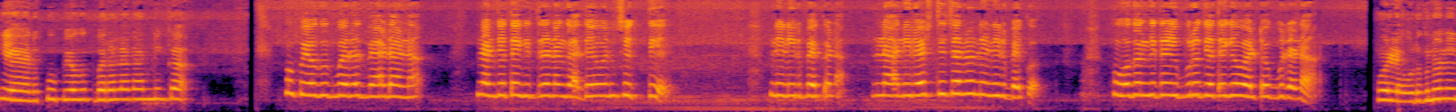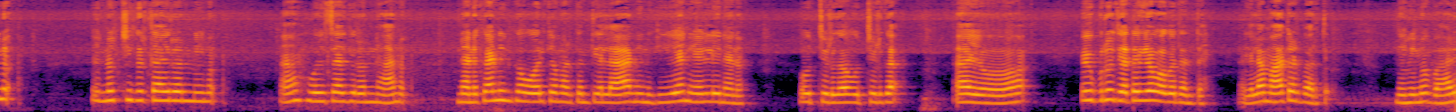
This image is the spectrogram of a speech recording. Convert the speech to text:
ಏನಕ್ಕೆ ಉಪಯೋಗಕ್ಕೆ ಬರಲ್ಲ ನಾನು ನಿಂಗ ಉಪಯೋಗಕ್ಕೆ ಬರೋದು ಬೇಡ ಅಣ್ಣ ನನ್ನ ಜೊತೆಗಿದ್ರೆ ನಂಗೆ ಅದೇ ಒಂದು ಶಕ್ತಿ. ನೀನಿರ್ಬೇಕಣ್ಣ. ನಾನಿರೋಷ್ಟು ದಿವಸನೂ ನೀನಿರಬೇಕು. ಹೋಗಂಗಿದ್ರೆ ಇಬ್ಬರು ಜೊತೆಗೆ ಹೊರಟೋಗ್ಬಿಡೋಣ. ಒಳ್ಳೆ ಹುಡುಗನು ನೀನು. ಇನ್ನೂ ಚಿಗುರ್ತಾ ಇರೋನು ನೀನು. ಹಾಂ ವಯಸ್ಸಾಗಿರೋ ನಾನು. ನನಗೆ ನಿನ್ಗೆ ಹೋಲಿಕೆ ಮಾಡ್ಕೊಂತೀಯಲ್ಲ ನಿನಗೆ ಏನು ಹೇಳಲಿ ನಾನು? ಹುಚ್ಚುಡ್ಗ ಹುಚ್ಚುಡ್ಗ. ಅಯ್ಯೋ ಇಬ್ಬರು ಜೊತೆಗೆ ಹೋಗೋದಂತೆ. ಹಾಗೆಲ್ಲ ಮಾತಾಡಬಾರ್ದು. ನೀನಿನ್ನೂ ಭಾಳ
